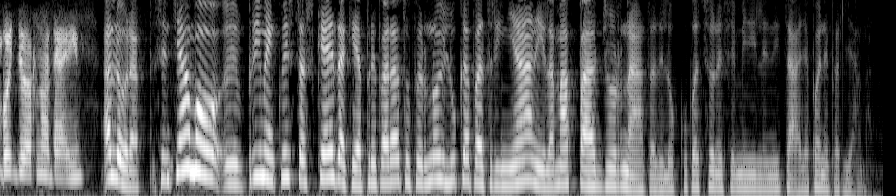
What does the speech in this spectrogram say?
Buongiorno a lei. Allora, sentiamo eh, prima in questa scheda che ha preparato per noi Luca Patrignani la mappa aggiornata dell'occupazione femminile in Italia, poi ne parliamo.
